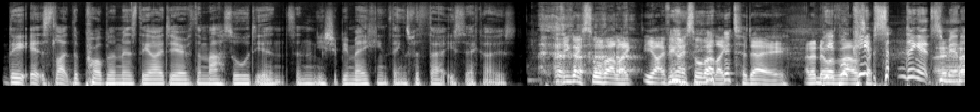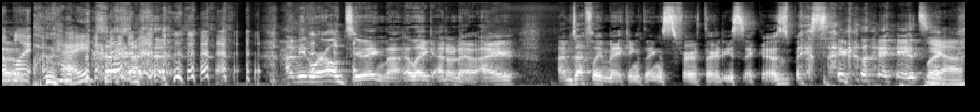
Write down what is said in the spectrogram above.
the it's like the problem is the idea of the mass audience and you should be making things for 30 sickos. I think I saw that like yeah, I think I saw that like today. I don't know People if that was keep like sending it to I me and I'm like, okay. I mean, we're all doing that. Like, I don't know. I I'm definitely making things for 30 sickos, basically. It's like Yeah.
